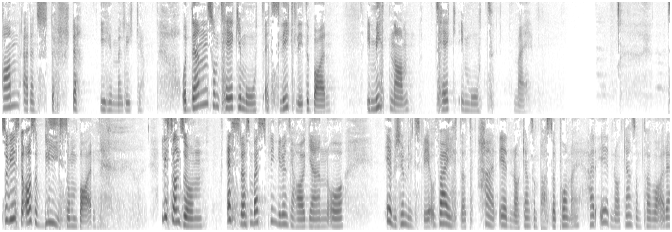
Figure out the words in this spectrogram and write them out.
han er den største i himmelriket. Og den som tek imot et slikt lite barn i mitt navn, tek imot meg. Så vi skal altså bli som barn. Litt sånn som Esra, som bare springer rundt i hagen og er bekymringsfri og vet at her er det noen som passer på meg. Her er det noen som tar vare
